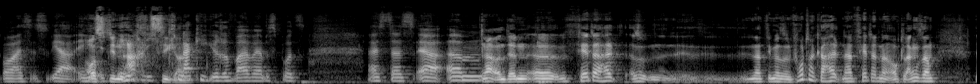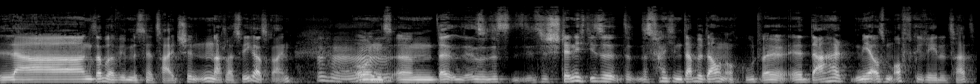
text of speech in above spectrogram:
Boah, es ist, ja, Aus den erheblich 80ern. knackigere Wahlwerbespots als das, ja. Ähm, Ja, und dann äh, fährt er halt, also äh, nachdem er so einen Vortrag gehalten hat, fährt er dann auch langsam, langsam, weil wir müssen ja Zeit schinden, nach Las Vegas rein. Und ähm, da, also das, das ist ständig diese, das fand ich in Double Down auch gut, weil er da halt mehr aus dem Off geredet hat,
